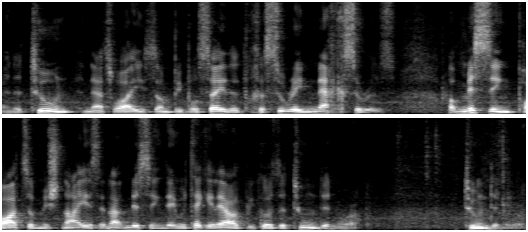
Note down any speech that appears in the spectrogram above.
And the tune, and that's why some people say that Chasure Nechseres are missing parts of Mishnayos. They're not missing, they were taken out because the tune didn't work. Tune didn't work.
